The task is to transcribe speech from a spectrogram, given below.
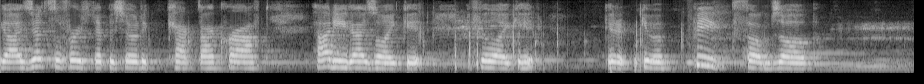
Guys, that's the first episode of Cacti Craft. How do you guys like it? If you like it, a, give a big thumbs up. And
